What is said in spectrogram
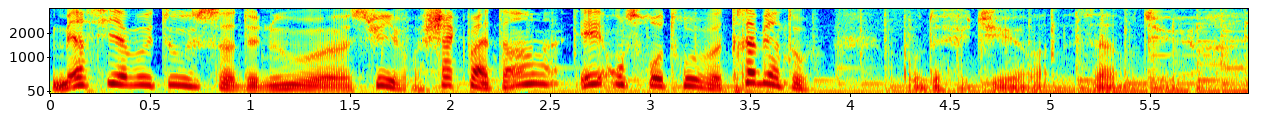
Merci à vous tous de nous euh, suivre chaque matin et on se retrouve très bientôt pour de futures aventures.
